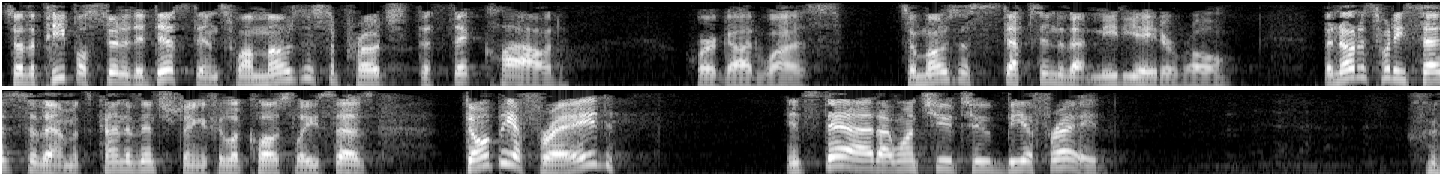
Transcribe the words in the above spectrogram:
So the people stood at a distance while Moses approached the thick cloud where God was. So Moses steps into that mediator role. But notice what he says to them. It's kind of interesting if you look closely. He says, Don't be afraid. Instead, I want you to be afraid.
